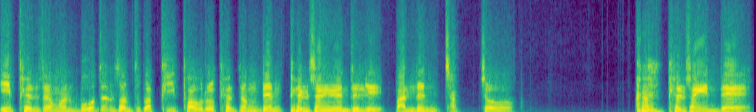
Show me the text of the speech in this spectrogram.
이 편성은 모든 선수가 비파업으로 편성된 편성위원들이 만든 작저 편성인데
